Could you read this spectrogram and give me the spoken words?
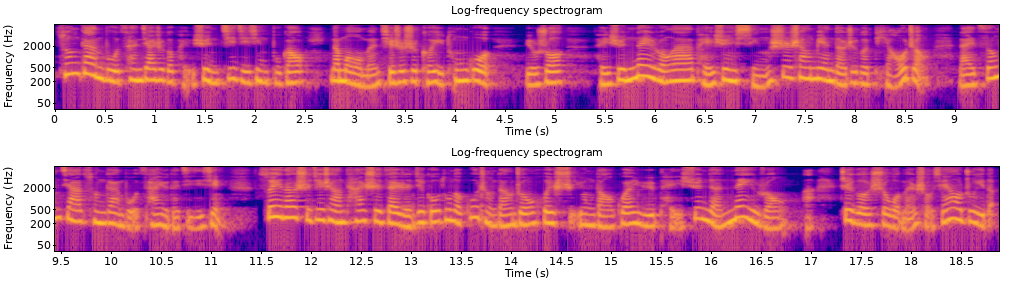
村干部参加这个培训积极性不高，那么我们其实是可以通过，比如说。培训内容啊，培训形式上面的这个调整，来增加村干部参与的积极性。所以呢，实际上它是在人际沟通的过程当中会使用到关于培训的内容啊，这个是我们首先要注意的。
